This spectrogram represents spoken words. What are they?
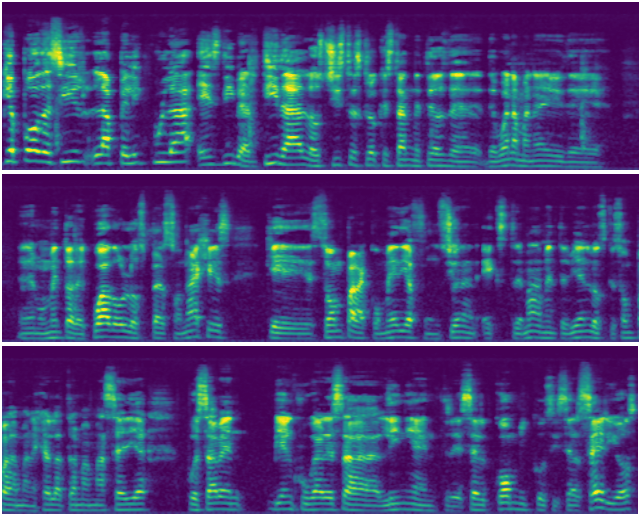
¿Qué puedo decir? La película es divertida, los chistes creo que están metidos de, buena manera y de, en el momento adecuado, los personajes que son para comedia funcionan extremadamente bien, los que son para manejar la trama más seria pues saben bien jugar esa línea entre ser cómicos y ser serios.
